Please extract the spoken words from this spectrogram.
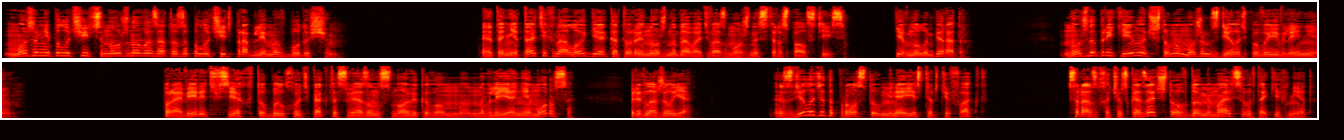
Можем не получить нужного, зато заполучить проблемы в будущем. «Это не та технология, которой нужно давать возможность расползтись», — кивнул император. «Нужно прикинуть, что мы можем сделать по выявлению». «Проверить всех, кто был хоть как-то связан с Новиковым на влияние Моруса?» — предложил я. «Сделать это просто, у меня есть артефакт. Сразу хочу сказать, что в доме Мальцевых таких нет».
